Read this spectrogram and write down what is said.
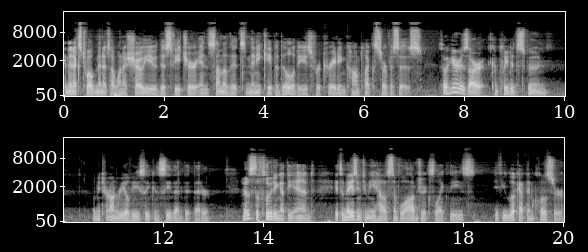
In the next 12 minutes, I want to show you this feature and some of its many capabilities for creating complex surfaces. So here is our completed spoon. Let me turn on RealView so you can see that a bit better. Notice the fluting at the end. It's amazing to me how simple objects like these, if you look at them closer,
